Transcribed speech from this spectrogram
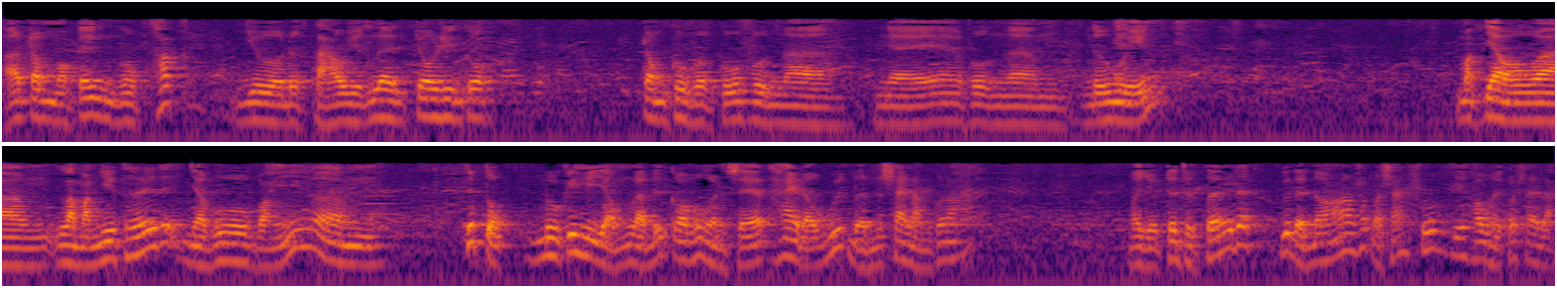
ở trong một cái ngục thất vừa được tạo dựng lên cho riêng cô. Trong khu vực của phường uh, nghệ phường uh, ngự nguyễn. Mặc dầu uh, làm mạnh như thế đấy nhà vua vẫn uh, tiếp tục nuôi cái hy vọng là đứa con của mình sẽ thay đổi quyết định sai lầm của nó. Mà dù trên thực tế đó, quyết định đó rất là sáng suốt, chứ không hề có sai lầm.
